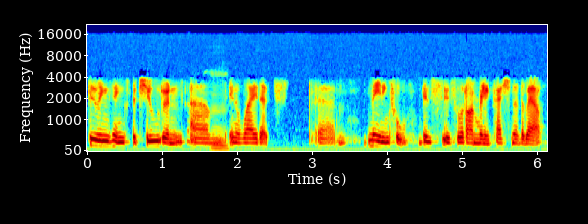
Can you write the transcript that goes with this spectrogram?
doing things for children um, mm. in a way that's um, meaningful is is what I'm really passionate about.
